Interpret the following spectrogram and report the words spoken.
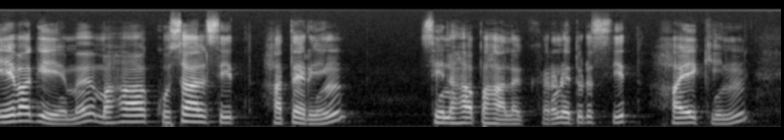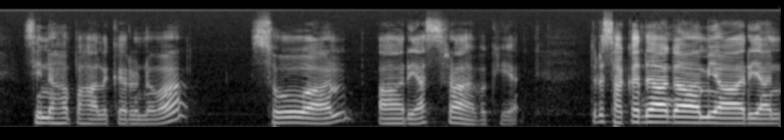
ඒ වගේම මහා කුසල් සිත් හතරෙන් සිනහ පහල කරන. ඒතර සිත් හයකින් සිනහ පහල කරනවා සෝවාන් ආර්ය ශ්‍රාවකයන්. ඒතර සකදාගාමි ආර්යයන්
